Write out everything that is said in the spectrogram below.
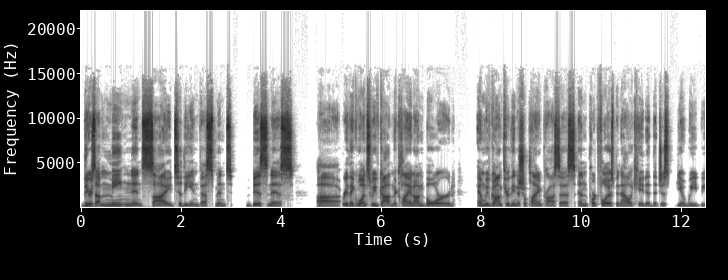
there's a maintenance side to the investment business uh, really like once we've gotten the client on board and we've gone through the initial planning process and portfolio has been allocated that just you know we we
